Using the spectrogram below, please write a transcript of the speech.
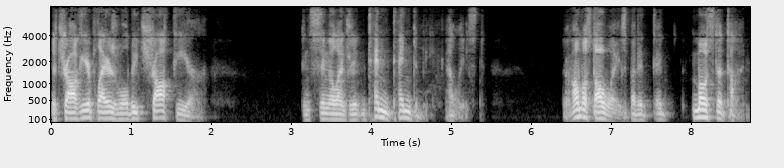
the chalkier players will be chalkier in single entry, tend tend to be at least, almost always, but it, it most of the time.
